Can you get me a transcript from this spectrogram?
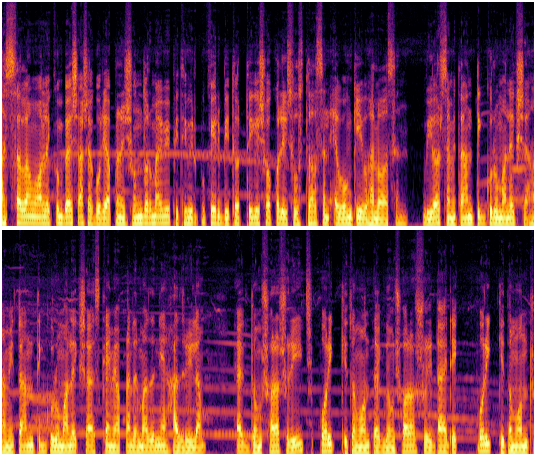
আসসালামু আলাইকুম বেশ, আশা করি আপনারা সুন্দর মাইবে পৃথিবীর বুকের ভিতর থেকে সকলেই সুস্থ আছেন এবং কি ভালো আছেন। বিয়ার্স আমি তান্ত্রিক গুরু মালিক শাহ। আমি তান্ত্রিক গুরু মালিক শাহ। আজকে আমি আপনাদের মাঝে নিয়ে হাজির হইলাম একদম সরাসরি পরীক্ষিত মন্ত্র, একদম সরাসরি ডাইরেক্ট পরীক্ষিত মন্ত্র।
